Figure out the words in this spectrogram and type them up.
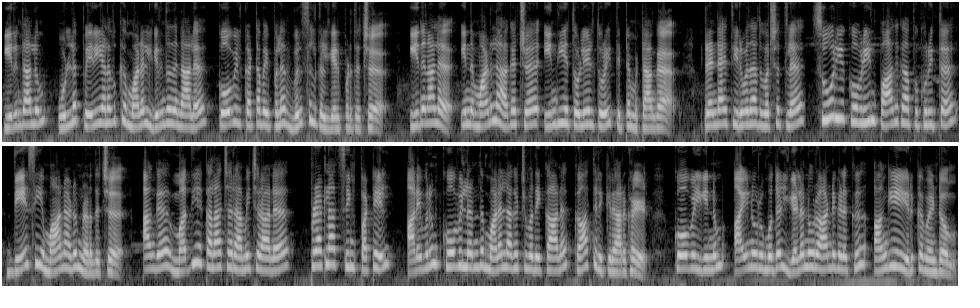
இருந்தாலும் உள்ள பெரிய அளவுக்கு மணல் இருந்ததுனால கோவில் கட்டமைப்புல விரிசல்கள் ஏற்படுத்துச்சு. இதனால இந்த மணலை அகற்ற இந்திய தொழில்துறை திட்டமிட்டாங்க. ரெண்டாயிரத்தி இருபதாவது வருஷத்துல சூரிய கோவிலின் பாதுகாப்பு குறித்த தேசிய மாநாடும் நடந்துச்சு. அங்க மத்திய கலாச்சார அமைச்சரான பிரகலாத் சிங் பட்டேல் அனைவரும் கோவிலிருந்து மணல் அகற்றுவதைக்கான காத்திருக்கிறார்கள். கோவில் இன்னும் ஐநூறு முதல் எழுநூறு ஆண்டுகளுக்கு அங்கேயே இருக்க வேண்டும்.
